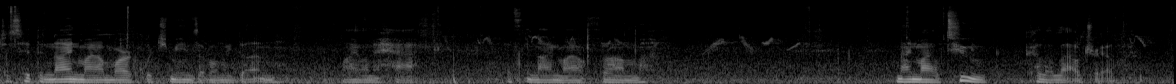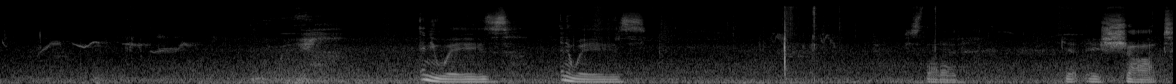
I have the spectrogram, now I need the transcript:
Just hit the nine mile mark, which means I've only done a mile and a half. That's the nine mile from nine mile to Kalalau Trail. Anyway, anyways, anyways, just thought I'd get a shot.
